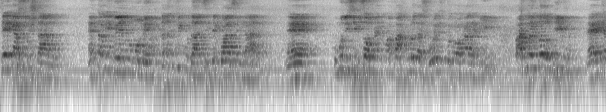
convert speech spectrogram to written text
meio que assustado. A gente está vivendo num momento de tanta dificuldade sem ter quase nada. É, o município sofrendo com a fartura das coisas que foi colocada aqui, fartura de todo tipo. Né? A gente já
